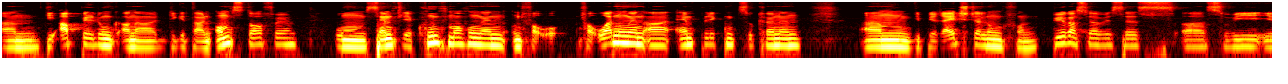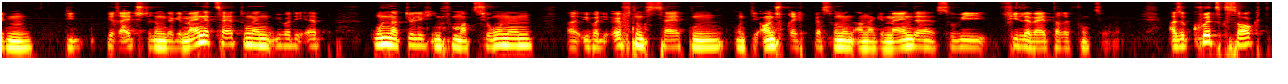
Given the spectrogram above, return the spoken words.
ähm, die Abbildung einer digitalen Amtstafel, um sämtliche Kundmachungen und Ver Verordnungen einblicken zu können, ähm, die Bereitstellung von Bürgerservices äh, sowie eben Bereitstellung der Gemeindezeitungen über die App und natürlich Informationen äh, über die Öffnungszeiten und die Ansprechpersonen einer Gemeinde sowie viele weitere Funktionen. Also kurz gesagt,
